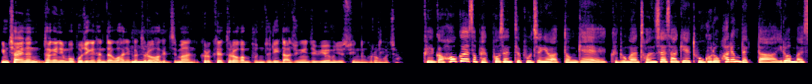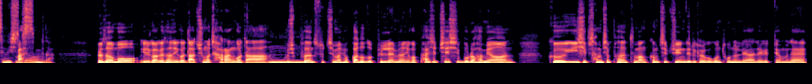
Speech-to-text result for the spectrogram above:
임차인은 당연히 뭐 보증이 된다고 하니까 음. 들어가겠지만 그렇게 들어간 분들이 나중에 이제 위험해질 수 있는 그런 거죠. 그러니까 허그에서 100% 보증해 왔던 게 그동안 전세 사기의 도구로 활용됐다 이런 말씀이시죠. 맞습니다. 그래서 뭐 일각에서는 이거 낮춘 거 잘한 거다. 음. 90% 좋지만 효과도 높이려면 이거 80, 70으로 하면 그 20, 30%만큼 집주인들이 결국은 돈을 내야 되기 때문에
